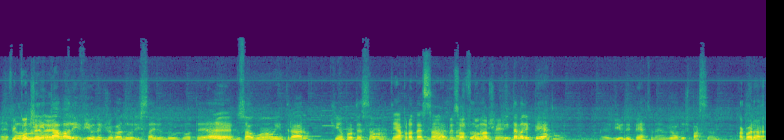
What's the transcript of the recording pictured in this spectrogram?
É, pelo Ficou menos no quem é. tava ali viu, né? Que os jogadores saíram do, do hotel, É. do saguão, entraram, tinha proteção, né? Tinha proteção, o pessoal pelo ficou na menos pista. Quem tava ali perto, é, viu de perto, né? Os jogadores passando. Agora,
